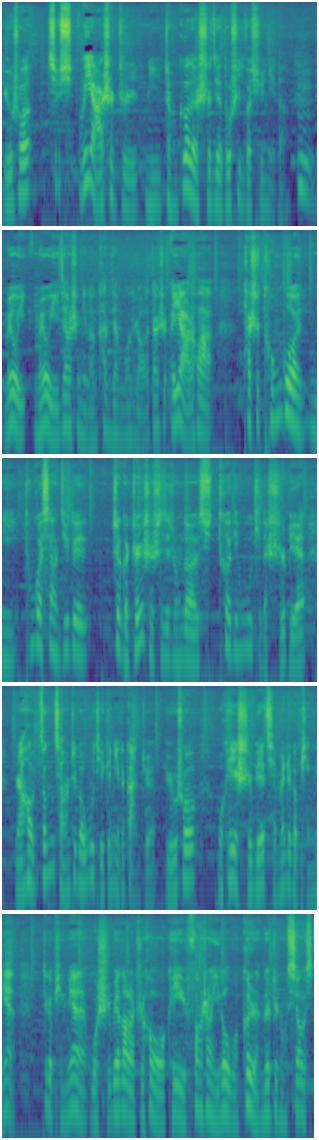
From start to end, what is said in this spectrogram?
比如说，其实 VR 是指你整个的世界都是一个虚拟的，嗯没有一没有一件是你能看得见摸得着的。但是 AR 的话，它是通过你通过相机对这个真实世界中的特定物体的识别，然后增强这个物体给你的感觉。比如说，我可以识别前面这个平面，这个平面我识别到了之后，我可以放上一个我个人的这种消息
